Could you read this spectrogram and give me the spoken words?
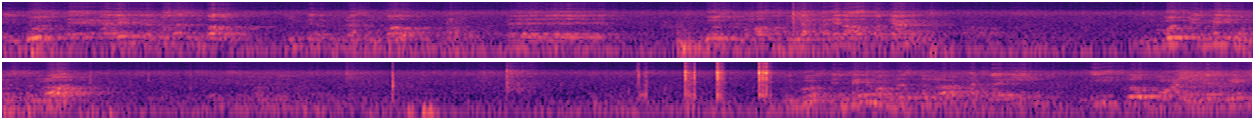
الجزء أنا يمكن اكون راسم غلط يمكن اكون راسم غلط آه، الجزء اللي حصل فيه لفه هنا قصدك يعني الجزء المينيموم باستمرار الجزء ال minimum باستمرار هتلاقيه ليه slope معين لازم يمشي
